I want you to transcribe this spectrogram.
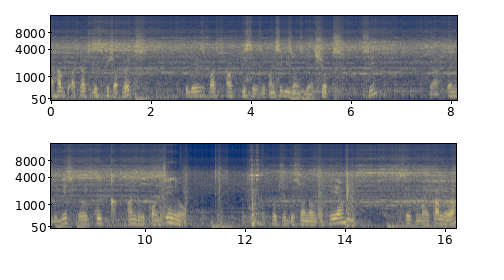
i have to attach this fisher plate to these first half pieces. You can see these ones they are short. See yeah let me do this real quick and we continue. Put this one over here. Set my camera.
